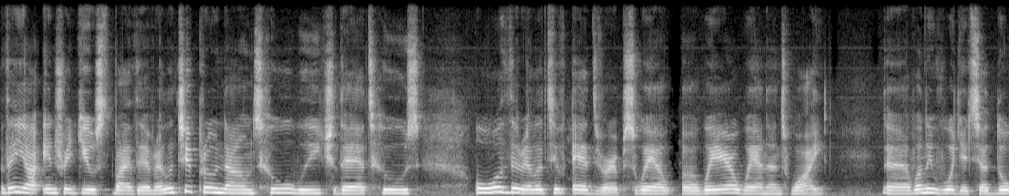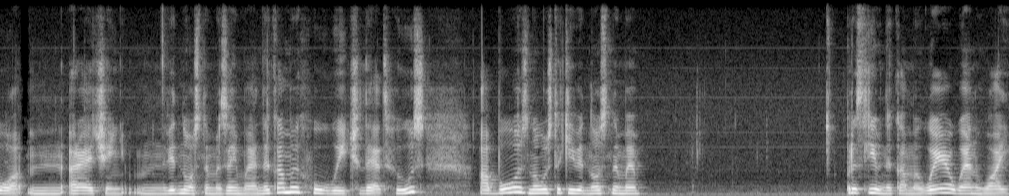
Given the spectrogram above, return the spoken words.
They are introduced by the relative pronouns who, which, that, whose, or the relative adverbs where, uh, where, when and why. Е, Вони вводяться до речень відносними займенниками who, which, that, whose, або знову ж таки відносними прислівниками where, when, why.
